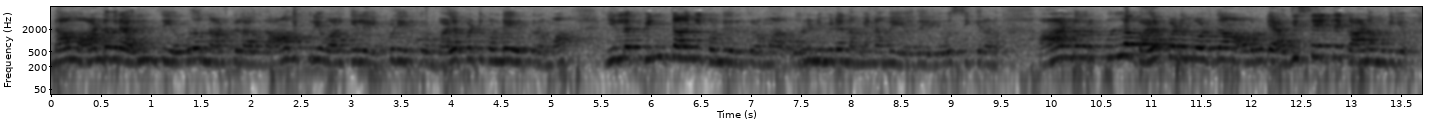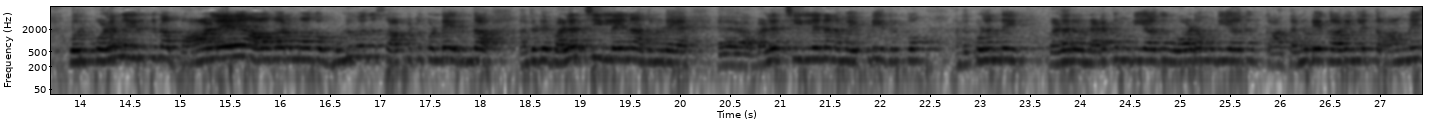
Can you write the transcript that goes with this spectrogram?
நாம் ஆண்டவரை அறிந்து எவ்வளவு நாட்கள் ஆகுது? ஆவிக்குரிய வாழ்க்கையில எப்படி இருக்கிறோம்? பலப்பட்டு கொண்டே இருக்கிறோமா? இல்லை பின்தாங்கி கொண்டு இருக்கிறோமா? ஒரு நிமிடம் நம்மை நாமே யோ- யோசிக்கிறோம் ஆண்டவருக்குள்ள பலப்படும்போது தான் அவருடைய அதிசயத்தை காண முடியும். ஒரு குழந்தை இருக்குன்னா பாலே ஆகாரமாக முழுவதும் சாப்பிட்டு கொண்டே இருந்தா அதனுடைய வளர்ச்சி இல்லைன்னா அதனுடைய வளர்ச்சி இல்லைன்னா நம்ம எப்படி எதிர்ப்போம்? அந்த குழந்தை வளர நடக்க முடியாது ஓட முடியாது கா- தன்னுடைய காரியங்களை தானே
